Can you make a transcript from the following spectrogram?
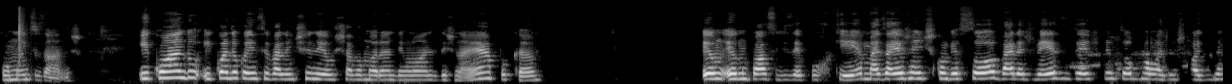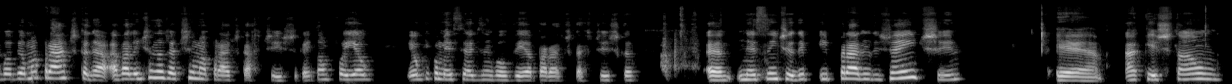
por muitos anos. E quando e quando eu conheci Valentina, eu estava morando em Londres na época. Eu, eu não posso dizer porquê, mas aí a gente conversou várias vezes e a gente pensou, bom, a gente pode desenvolver uma prática. Né? A Valentina já tinha uma prática artística, então foi eu eu que comecei a desenvolver a prática artística é, nesse sentido. E, e para a gente, é, a questão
